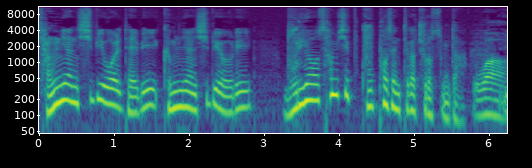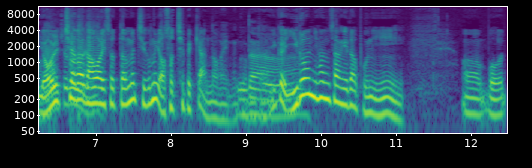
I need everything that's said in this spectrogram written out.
작년 12월 대비 금년 12월이 무려 39%가 줄었습니다. 와. 열 채가 줄었네요. 나와 있었다면 지금은 여섯 채밖에 안 나와 있는 겁니다. 네. 그러니까 이런 현상이다 보니 어 뭐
